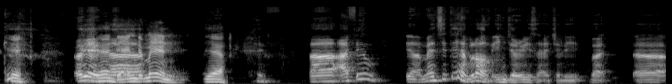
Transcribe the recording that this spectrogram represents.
Okay. Okay. Then- uh, then the man. Yeah. Uh, I feel yeah, Man City have a lot of injuries actually, but uh,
